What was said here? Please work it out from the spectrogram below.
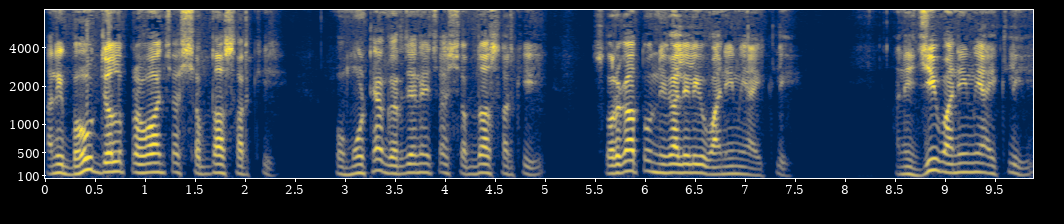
आणि बहुत जलप्रवाहाच्या शब्दासारखी व मोठ्या गर्जनेच्या शब्दासारखी स्वर्गातून निघालेली वाणी मी ऐकली. आणि जी वाणी मी ऐकली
